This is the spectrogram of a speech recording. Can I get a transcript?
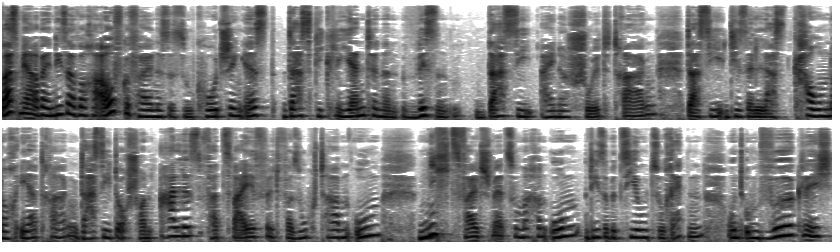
Was mir aber in dieser Woche aufgefallen ist, ist im Coaching, ist, dass die Klientinnen wissen, dass sie eine Schuld tragen, dass sie diese Last kaum noch ertragen, dass sie doch schon alles verzweifelt versucht haben, um nichts falsch mehr zu machen, um diese Beziehung zu retten und um wirklich,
